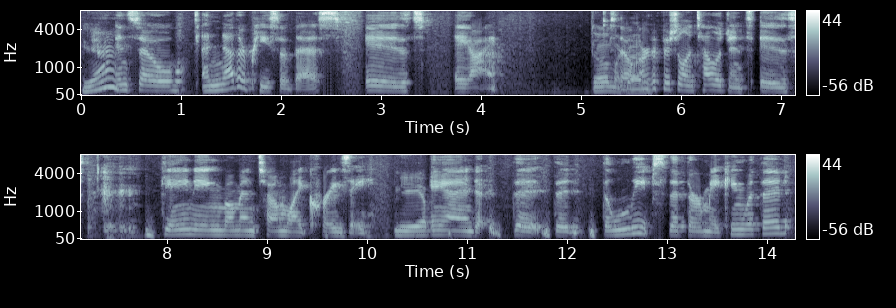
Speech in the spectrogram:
Yeah. And so another piece of this is AI. Oh so God. artificial intelligence is gaining momentum like crazy. Yep. And the the the leaps that they're making with it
